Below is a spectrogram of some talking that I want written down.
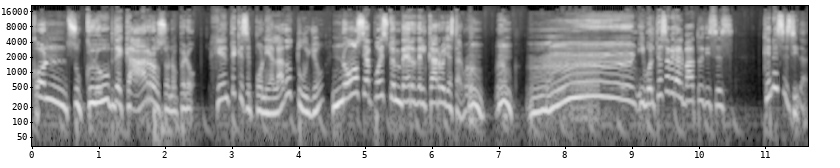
con su club de carros o no, pero gente que se pone al lado tuyo, no se ha puesto en verde el carro y ya está. Y volteas a ver al vato y dices, ¿qué necesidad?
